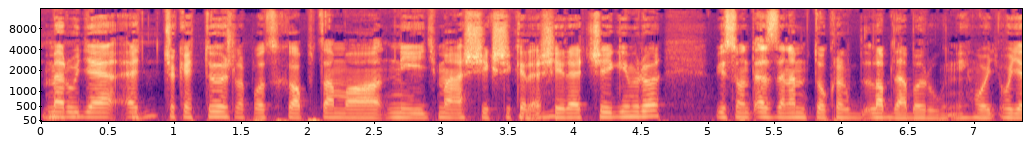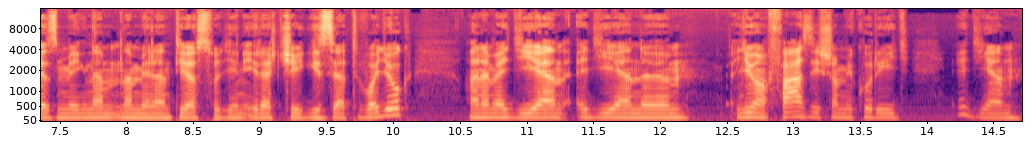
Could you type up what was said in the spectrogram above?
mert mm. ugye egy, mm. csak egy törzslapot kaptam a négy másik sikeres mm. érettségimről, viszont ezzel nem tudok labdába rúgni, hogy, hogy ez még nem, nem jelenti azt, hogy én érettségizett vagyok, hanem egy ilyen, egy ilyen egy olyan fázis, amikor így egy ilyen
